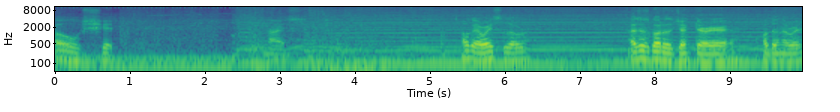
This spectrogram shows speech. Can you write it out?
Oh shit. Nice. Okay, race is over. Let's just go to the junkyard area while doing the race.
